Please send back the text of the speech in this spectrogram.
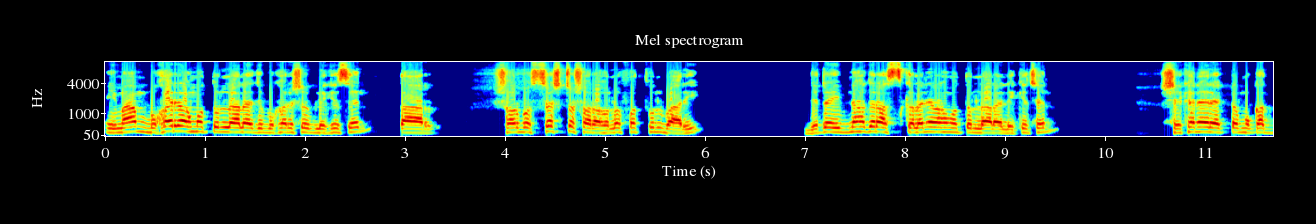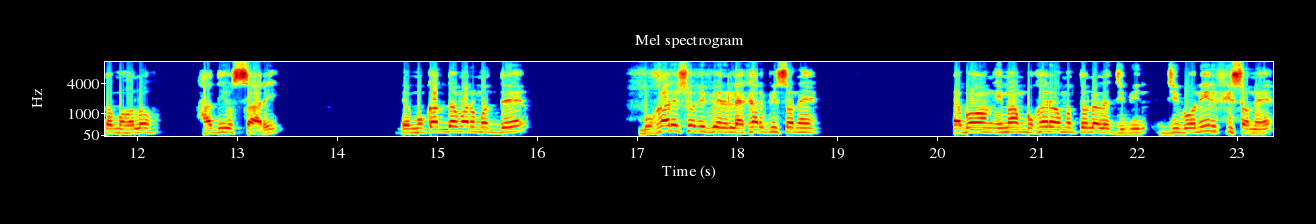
ইমাম বুখারি রহমতুল্লাহ আলাইহি যে বুখারি শরীফ লিখেছেন, তার সর্বশ্রেষ্ঠ সরা হলো ফথুল বাড়ি যেটা ইবনে হাজার আসকালানি রহমতুল্লাহ আলাই লিখেছেন। সেখানের একটা মোকাদ্দমা হলো হাদিউস সারি। এই মোকাদ্দমার মধ্যে বুখারি শরীফের লেখার পিছনে এবং ইমাম বুখারি রহমতুল্লাহ জীবনীর পিছনে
